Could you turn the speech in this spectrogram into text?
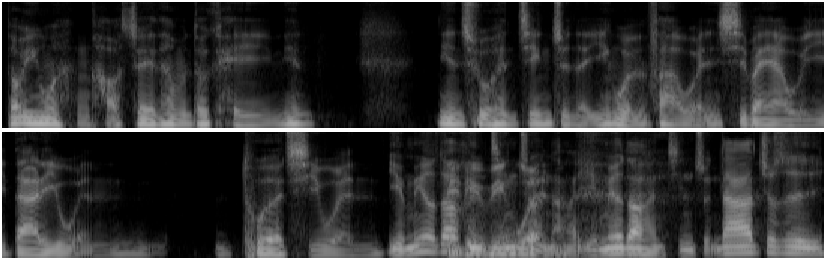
都英文很好，所以他们都可以念念出很精准的英文、法文、西班牙文、意大利文、土耳其文，也没有到很精准啊，也没有到很精准。大家就是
